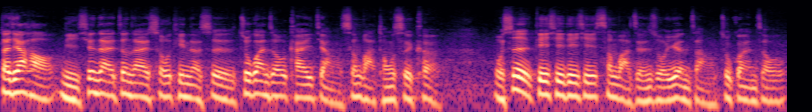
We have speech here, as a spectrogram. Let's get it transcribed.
大家好，你现在正在收听的是朱冠洲开讲生法通识课，我是 DCDC 生法诊所院长朱冠洲。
